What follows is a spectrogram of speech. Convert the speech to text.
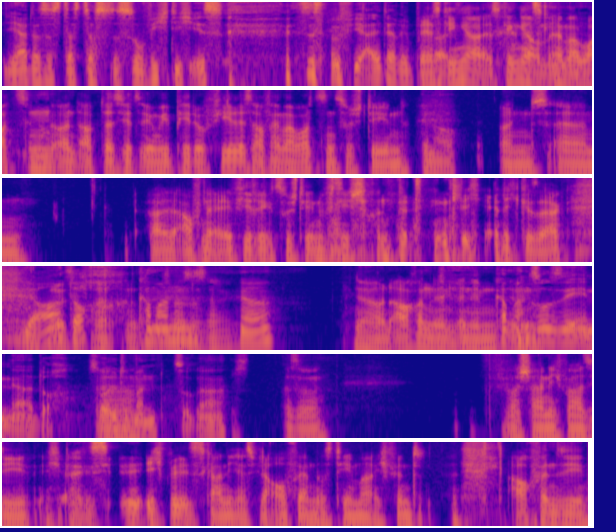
ja, das ist, dass, dass das so wichtig ist. Es ist so wie alter Harry Ja, es ging ja, es ging ja Es um ging- Emma Watson und ob das jetzt irgendwie pädophil ist, auf Emma Watson zu stehen. Genau. Und ähm, äh, auf eine Elfjährige zu stehen, finde ich schon bedenklich, ehrlich gesagt. Ja, Muss doch, mal- kann man, so sagen. ja, Ja, und auch in dem, in dem kann man in, so sehen, ja, doch, sollte Ja. man sogar. Also wahrscheinlich war sie, ich, äh, ich will es gar nicht erst wieder aufwärmen, das Thema. Ich finde, auch wenn sie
